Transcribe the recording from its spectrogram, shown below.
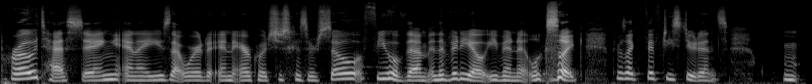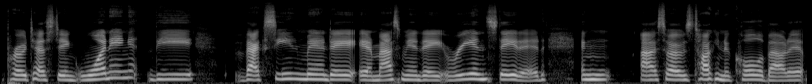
protesting and i use that word in air quotes just because there's so few of them. In the video even it looks like there's like 50 students protesting wanting the vaccine mandate and mask mandate reinstated. And uh, so i was talking to cole about it.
